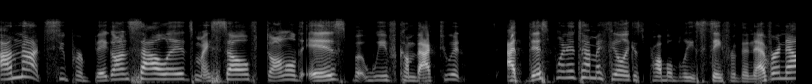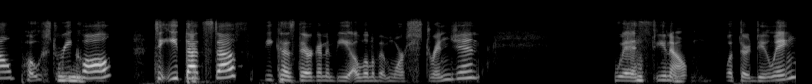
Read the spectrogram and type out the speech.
I'm not super big on salads myself. Donald is, but we've come back to it. At this point in time, I feel like it's probably safer than ever now, post recall, to eat that stuff because they're going to be a little bit more stringent with, you know, what they're doing,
